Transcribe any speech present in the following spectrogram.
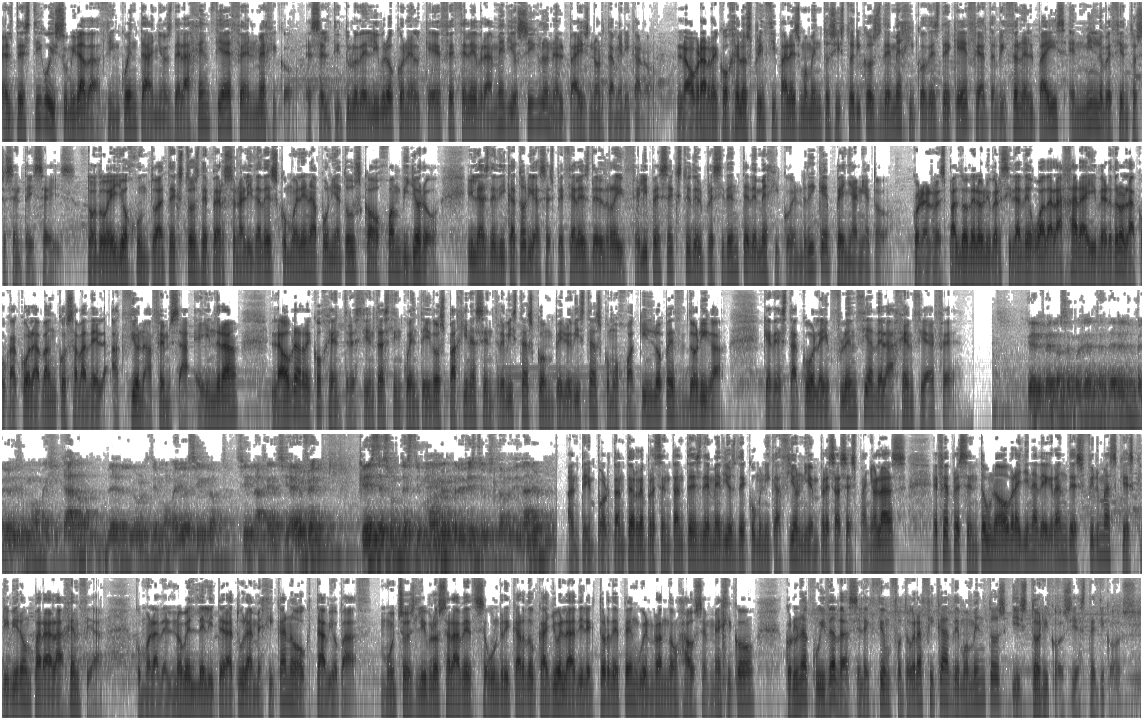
El testigo y su mirada, 50 años de la agencia F en México, es el título del libro con el que F celebra medio siglo en el país norteamericano. La obra recoge los principales momentos históricos de México desde que F aterrizó en el país en 1966. Todo ello junto a textos de personalidades como Elena Poniatowska o Juan Villoro y las dedicatorias especiales del rey Felipe VI y del presidente de México Enrique Peña Nieto. Con el respaldo de la Universidad de Guadalajara, Iberdrola, Coca-Cola, Banco Sabadell, Acciona, FEMSA e Indra, la obra recoge en 352 páginas entrevistas con periodistas como Joaquín López Doriga, que destacó la influencia de la agencia EFE no se podría entender el periodismo mexicano del último medio siglo sin la agencia EFE, que este es un testimonio periodístico extraordinario. Ante importantes representantes de medios de comunicación y empresas españolas, EFE presentó una obra llena de grandes firmas que escribieron para la agencia, como la del Nobel de Literatura mexicano Octavio Paz. Muchos libros a la vez, según Ricardo Cayuela, director de Penguin Random House en México, con una cuidada selección fotográfica de momentos históricos y estéticos.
